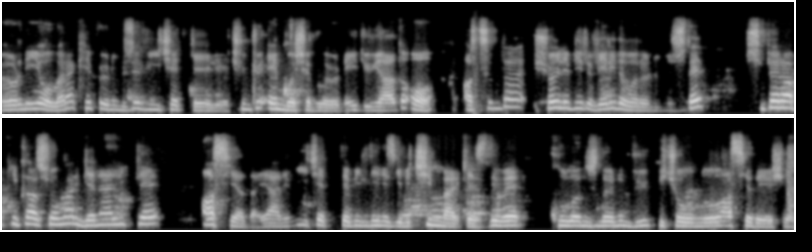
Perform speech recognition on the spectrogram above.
örneği olarak hep önümüze WeChat geliyor. Çünkü en başarılı örneği dünyada o. Aslında şöyle bir veri de var önümüzde. Süper aplikasyonlar genellikle Asya'da yani WeChat'te bildiğiniz gibi Çin merkezli ve kullanıcılarının büyük bir çoğunluğu Asya'da yaşayan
